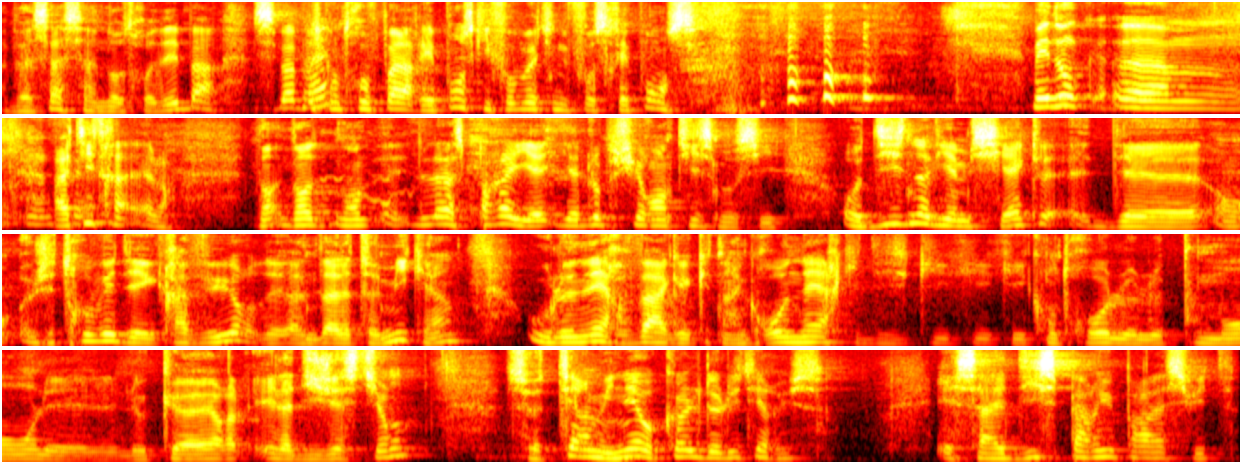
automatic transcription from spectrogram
Ah ben ça, c'est un autre débat. C'est pas parce Ouais. qu'on ne trouve pas la réponse qu'il faut mettre une fausse réponse. Mais donc, euh, donc, À titre, alors, là, c'est pareil, il y a- de l'obscurantisme aussi. Au 19e siècle, j'ai trouvé des gravures anatomiques hein, où le nerf vague, qui est un gros nerf qui, qui- contrôle le poumon, le cœur et la digestion, se terminait au col de l'utérus. Et ça a disparu par la suite.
